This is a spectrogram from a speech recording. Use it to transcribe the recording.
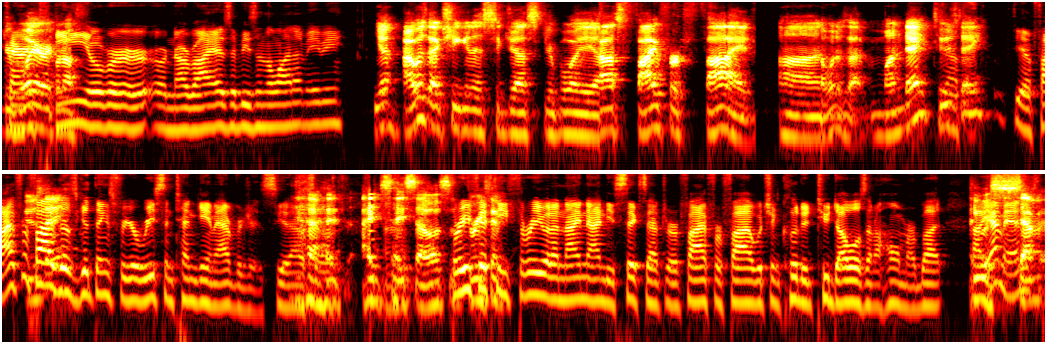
Your boy Eric off- over or Narvaez if he's in the lineup, maybe. Yeah, I was actually gonna suggest your boy uh, five for five on what is that Monday, Tuesday? Yeah, five for five does good things for your recent 10 game averages. You know, so I'd, I'd say so. So 353 with a 996 after a five for five, which included two doubles and a homer. But oh, yeah, man. seven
